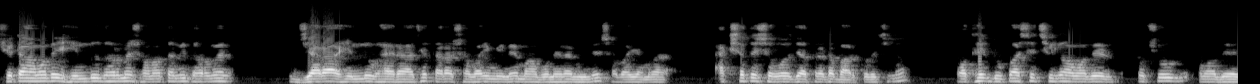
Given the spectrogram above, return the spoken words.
সেটা আমাদের হিন্দু ধর্মের সনাতনী ধর্মের যারা হিন্দু ভাইরা আছে তারা সবাই মিলে মা বোনেরা মিলে সবাই আমরা একসাথে শোভাযাত্রাটা বার করেছিলাম। পথের দুপাশে ছিল আমাদের প্রচুর আমাদের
